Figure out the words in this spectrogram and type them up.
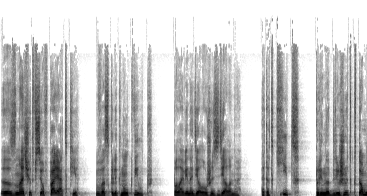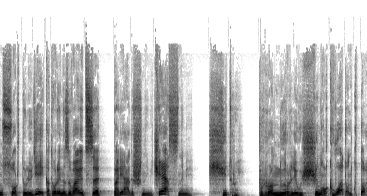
«Значит, все в порядке», — воскликнул Квилп. «Половина дела уже сделана. Этот Кит принадлежит к тому сорту людей, которые называются порядочными, честными. Хитрый, пронырливый щенок, вот он кто!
